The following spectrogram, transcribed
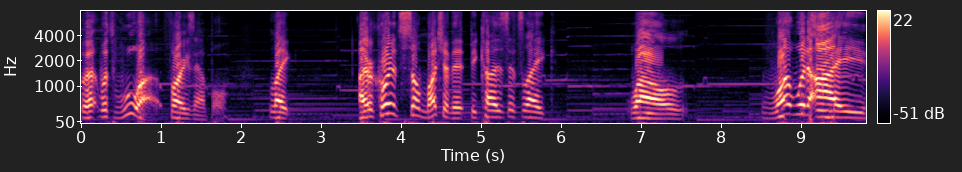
with WuWa, for example, like I recorded so much of it because it's like, well, what would I,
